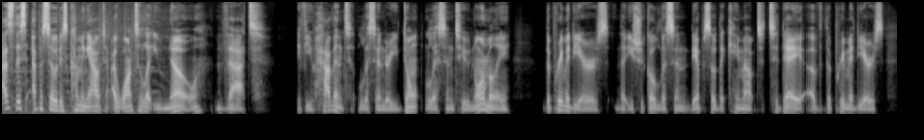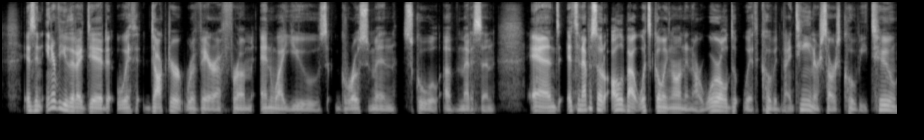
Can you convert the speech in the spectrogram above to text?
As this episode is coming out, I want to let you know that if you haven't listened or you don't listen to normally, the pre-med years that you should go listen. The episode that came out today of the pre-med years is an interview that i did with dr rivera from nyu's grossman school of medicine. And it's an episode all about what's going on in our world with covid-19 or sars-cov-2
